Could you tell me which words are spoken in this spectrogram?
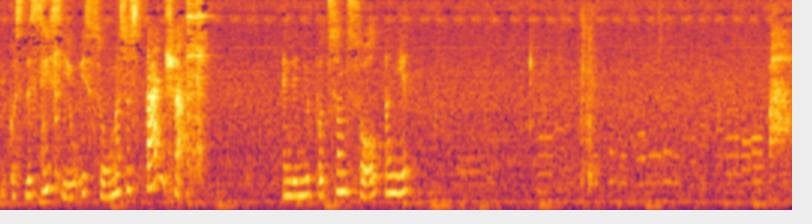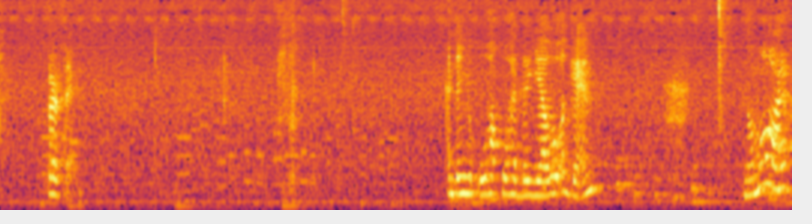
Because the sisiu is so masustansya. And then you put some salt on it. Ah, Perfect. And then you kuha-kuha the yellow again. No more.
